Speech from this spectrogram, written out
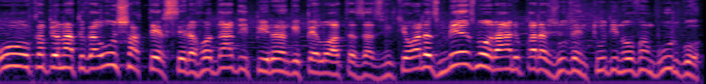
O Campeonato Gaúcho, a terceira rodada, Ipiranga e Pelotas às 20 horas, mesmo horário para Juventude e Novo Hamburgo.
